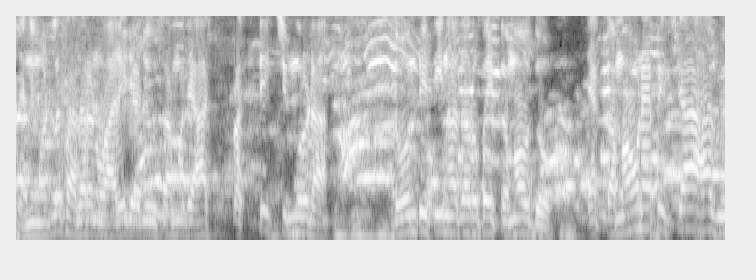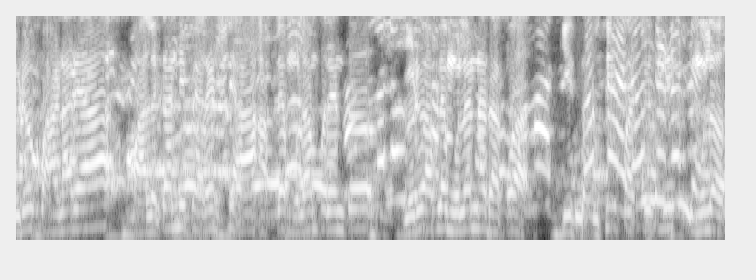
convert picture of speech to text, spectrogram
त्यांनी म्हटलं साधारण वारीच्या दिवसामध्ये हा प्रत्येक चिमुरडा दोन ते तीन हजार रुपये कमावतो त्या कमावण्यापेक्षा हा व्हिडिओ पाहणाऱ्या पालकांनी पॅरेंट्सनी हा आपल्या मुलांपर्यंत व्हिडिओ आपल्या मुलांना दाखवा की चौथी पाचवीतली मुलं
